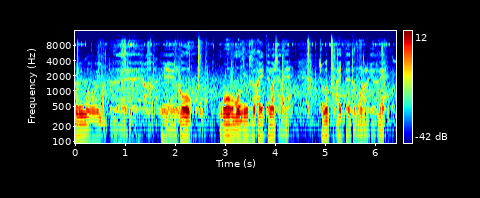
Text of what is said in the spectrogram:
これも、えー、えー、ゴーゴーも水入ってましたね。ちょこっと入ったいところがあるけどね。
